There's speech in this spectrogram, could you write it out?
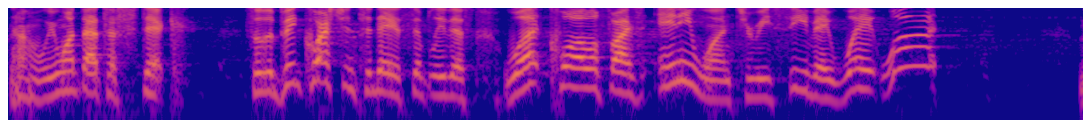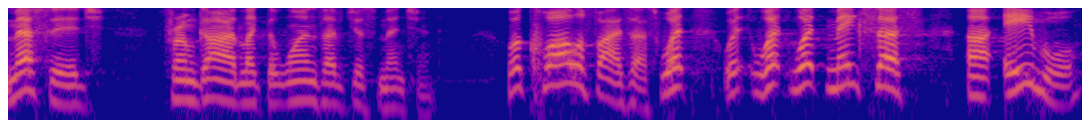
we want that to stick. So the big question today is simply this What qualifies anyone to receive a wait, what? message from God like the ones I've just mentioned? What qualifies us? What, what, what, what makes us uh, able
